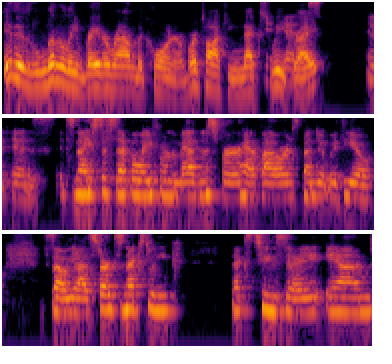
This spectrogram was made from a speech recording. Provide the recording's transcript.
it is literally right around the corner. We're talking next it week, is. right? It is. It's nice to step away from the madness for a half hour and spend it with you. So yeah, it starts next week, next Tuesday, and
